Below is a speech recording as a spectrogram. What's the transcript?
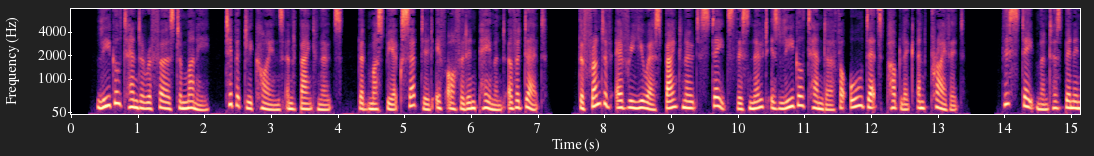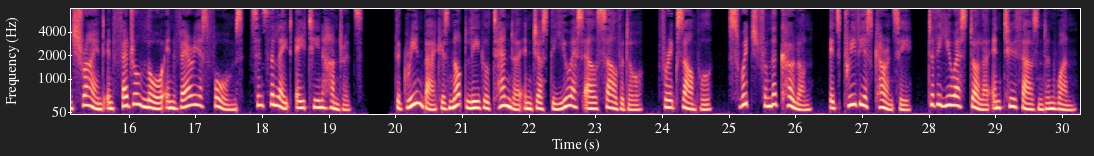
Legal tender refers to money, typically coins and banknotes, that must be accepted if offered in payment of a debt. The front of every U.S. banknote states this note is legal tender for all debts public and private. This statement has been enshrined in federal law in various forms since the late 1800s. The greenback is not legal tender in just the U.S. El Salvador, for example, switched from the colon, its previous currency, to the US dollar in 2001.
